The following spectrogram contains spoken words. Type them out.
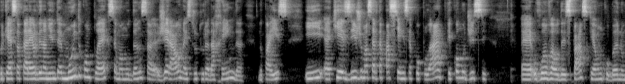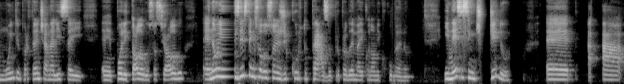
porque essa tarefa de ordenamento é muito complexa, é uma mudança geral na estrutura da renda no país, e é, que exige uma certa paciência popular, porque, como disse é, o Juan Valdez Paz, que é um cubano muito importante, analista e é, politólogo, sociólogo, é, não existem soluções de curto prazo para o problema econômico cubano. E, nesse sentido, é, a,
